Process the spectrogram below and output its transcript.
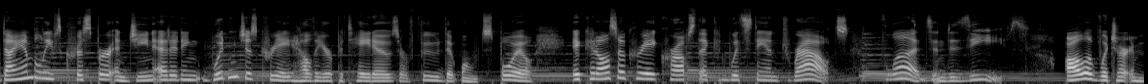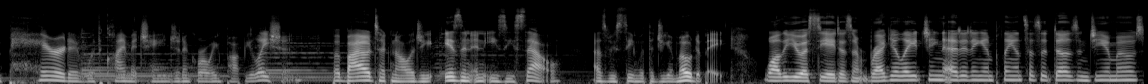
Diane believes CRISPR and gene editing wouldn't just create healthier potatoes or food that won't spoil, it could also create crops that could withstand droughts, floods, and disease. All of which are imperative with climate change and a growing population. But biotechnology isn't an easy sell as we've seen with the GMO debate. While the USDA doesn't regulate gene editing in plants as it does in GMOs,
